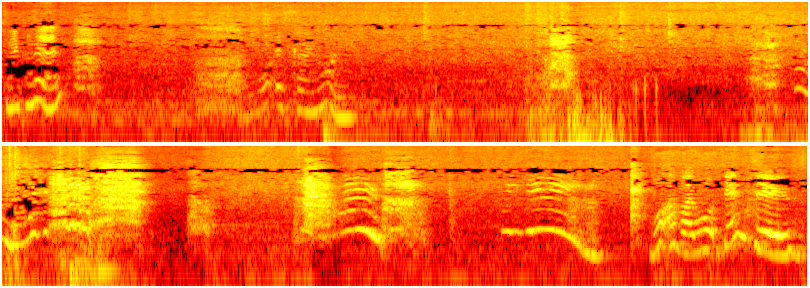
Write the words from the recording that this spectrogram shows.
Can I come in? What is going on? What are you doing? What have I walked into?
